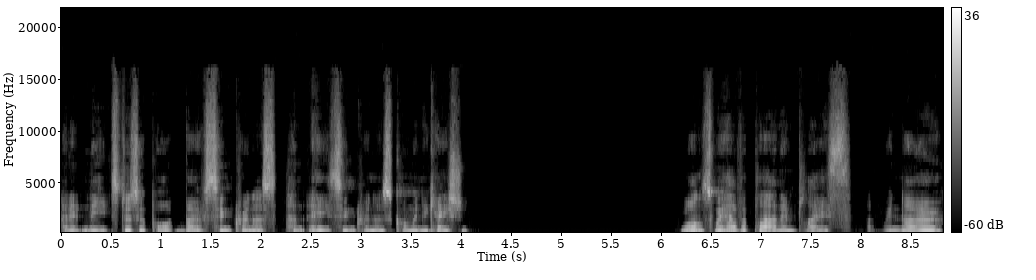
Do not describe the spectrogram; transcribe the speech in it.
and it needs to support both synchronous and asynchronous communication. Once we have a plan in place and we know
